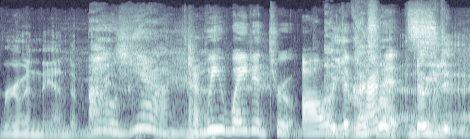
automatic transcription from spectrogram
ruined the end of Oh movies. yeah. Yeah. we waited through all Oh, of you the credits. were no, you didn't.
